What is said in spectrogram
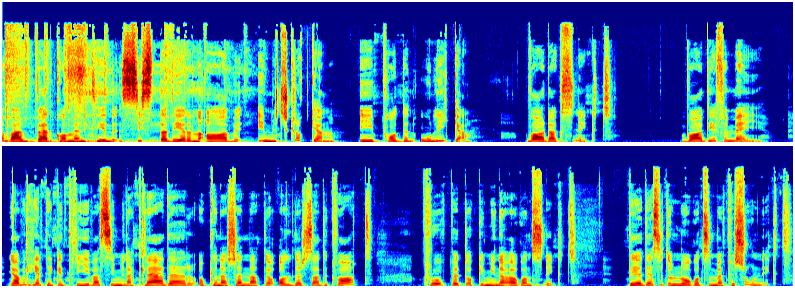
och varmt välkommen till sista delen av Imagekrocken i podden Olika. Vardagssnyggt. Vad är det för mig? Jag vill helt enkelt trivas i mina kläder och kunna känna att det är åldersadekvat, propert och i mina ögon snyggt. Det är dessutom något som är personligt,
